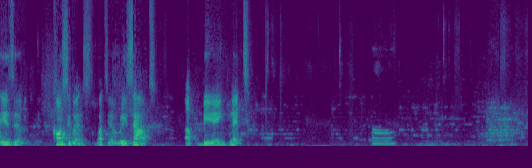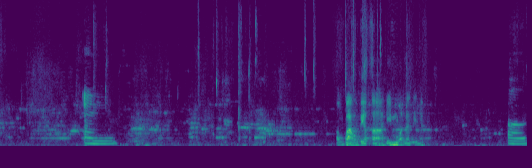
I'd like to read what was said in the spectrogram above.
is consequence? What's the result of being late? uh, um, Hậu quả của việc ờ, đi muộn là gì nhỉ? uh,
